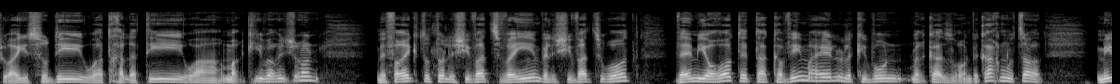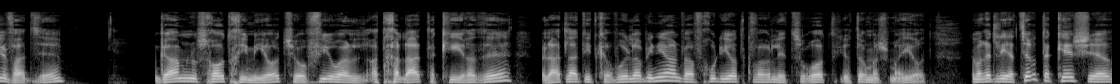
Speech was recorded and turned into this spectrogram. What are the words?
שהוא היסודי, הוא ההתחלתי, הוא המרכיב הראשון, מפרקת אותו לשבעת צבעים ולשבעת צורות, והן יורות את הקווים האלו לכיוון מרכז רון. וכך נוצר מלבד זה, גם נוסחאות כימיות שהופיעו על התחלת הקיר הזה, ולאט לאט התקרבו אל הבניין והפכו להיות כבר לצורות יותר משמעיות. זאת אומרת, לייצר את הקשר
